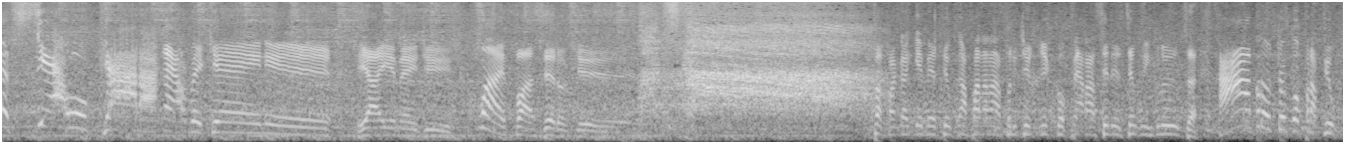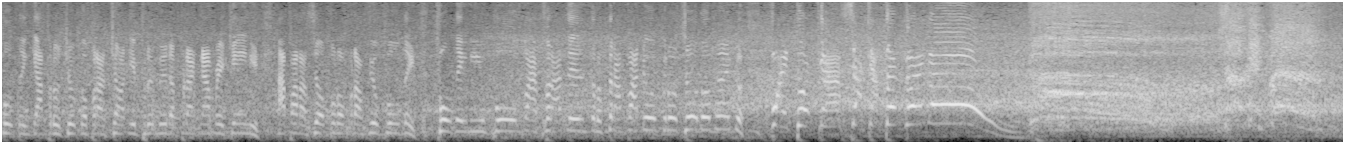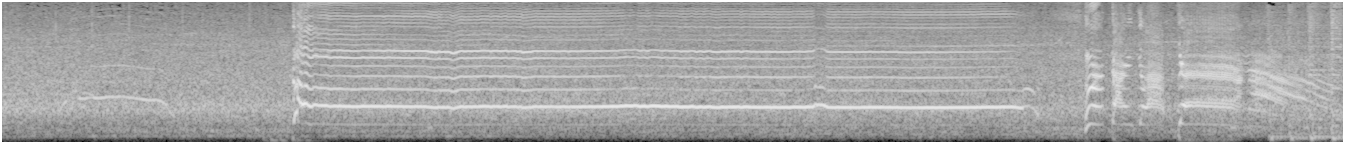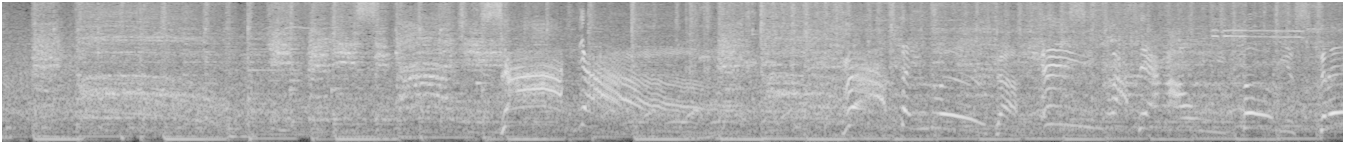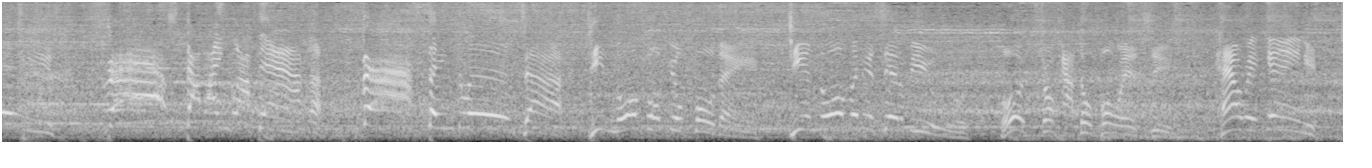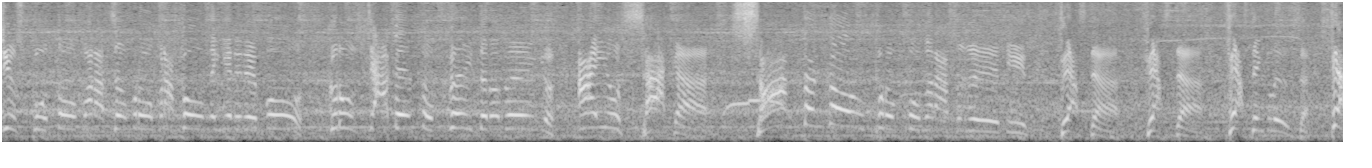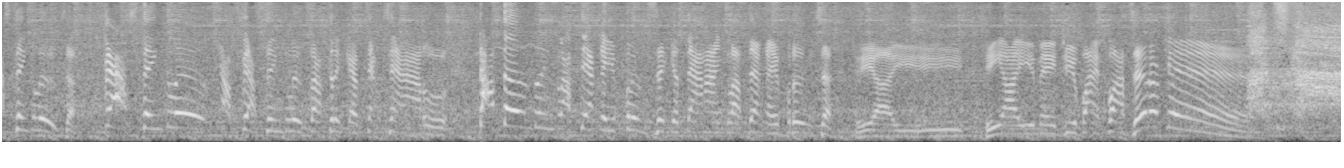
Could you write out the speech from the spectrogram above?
Esse é o cara, Harry Kane! E aí, Mendy, vai fazer o quê? Papagaio meteu capa na frente, recupera a seleção inglesa. Abre o jogo para Phil Foden, abre o jogo para Johnny, primeira para Harry Kane. Apareceu para Phil Foden, Foden limpou, vai para dentro, trabalhou, cruzou no meio, vai tocar, saca, Phil Foden. De novo ele serviu. O jogador bom esse. Harry Kane disputou, bola sobrou para Foden, ele levou. Cruzamento feito no meio. Aí o Saka só tocou profundo nas redes. Festa, festa, festa inglesa, festa inglesa, festa inglesa, festa inglesa tranca 0 Tá dando Inglaterra e França, que tá na Inglaterra e França. E aí, e aí, Mendy vai fazer o quê? Vai buscar!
